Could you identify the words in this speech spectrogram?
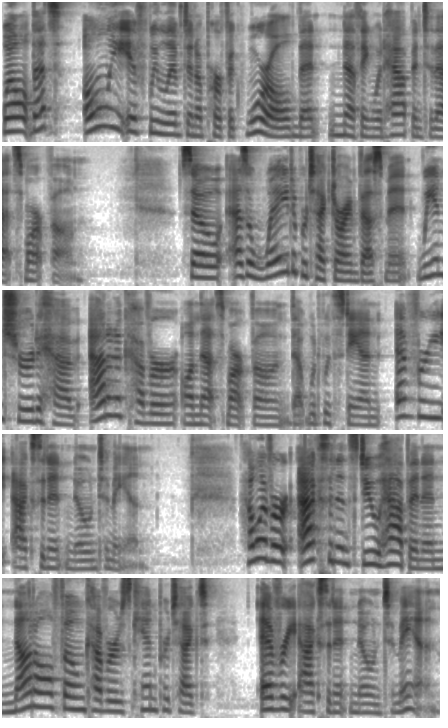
Well, that's only if we lived in a perfect world that nothing would happen to that smartphone. So, as a way to protect our investment, we ensure to have added a cover on that smartphone that would withstand every accident known to man. However, accidents do happen, and not all phone covers can protect every accident known to man.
